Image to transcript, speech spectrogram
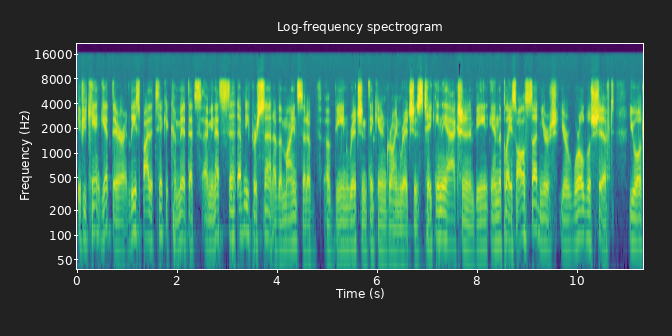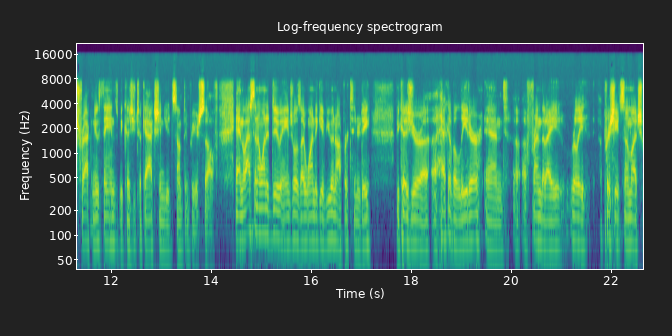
if you can't get there, at least buy the ticket, commit. That's I mean that's seventy percent of the mindset of, of being rich and thinking and growing rich is taking the action and being in the place. All of a sudden, your your world will shift. You will attract new things because you took action. You did something for yourself. And the last thing I want to do, Angel, is I wanted to give you an opportunity because you're a, a heck of a leader and a, a friend that I really appreciate so much.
